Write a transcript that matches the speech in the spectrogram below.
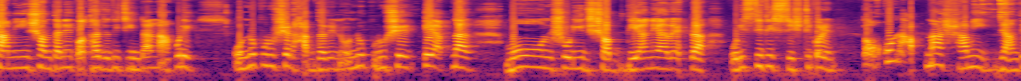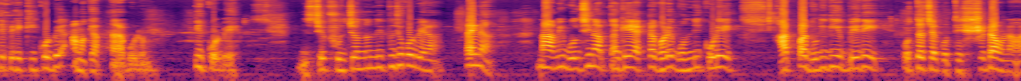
স্বামী, সন্তানের কথা যদি চিন্তা না করে অন্য পুরুষের হাত ধরেন, অন্য পুরুষেরকে আপনার মন, শরীর সব দেয়া নেওয়ার একটা পরিস্থিতির সৃষ্টি করেন, তখন আপনার স্বামী জানতে পেরে কি করবে? আমাকে আপনারা বলুন, কি করবে? নিশ্চয়ই ফুলচন্দন দিয়ে পুজো করবে না, তাই না? না, আমি বলছি না আপনাকে একটা ঘরে বন্দি করে হাত পা দড়ি দিয়ে বেঁধে অত্যাচার করতে, সেটাও না।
